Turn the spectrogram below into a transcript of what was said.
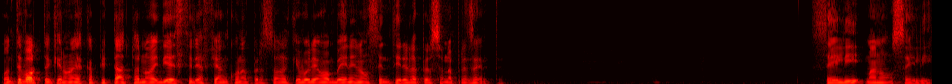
Quante volte che non è capitato a noi di essere a fianco a una persona che vogliamo bene e non sentire la persona presente? Sei lì, ma non sei lì.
